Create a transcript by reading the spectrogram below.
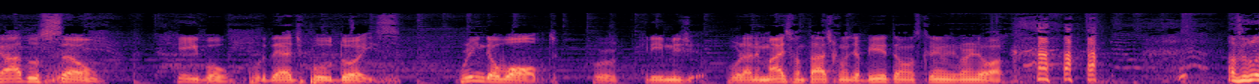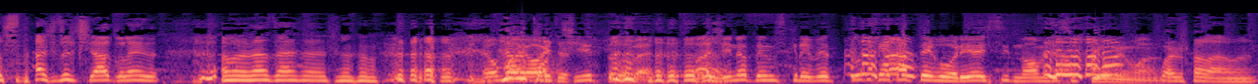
indicados são Cable por Deadpool 2, Grindelwald por crimes de- por animais fantásticos onde habitam os crimes de Grindelwald. A velocidade do Thiago, lembra? A velocidade É o maior título, velho. Imagina eu tendo que escrever tudo que é categoria esse nome desse filme, mano. Pode falar, mano.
